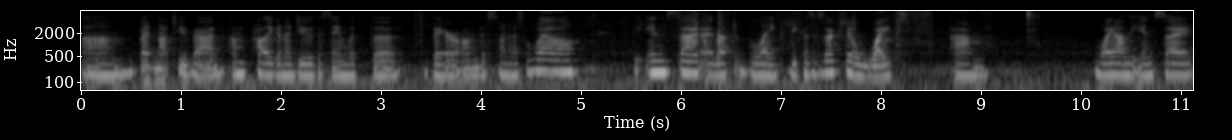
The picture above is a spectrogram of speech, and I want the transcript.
um, but not too bad. I'm probably going to do the same with the bear on this one as well. The inside I left blank because it's actually a white um, white on the inside.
